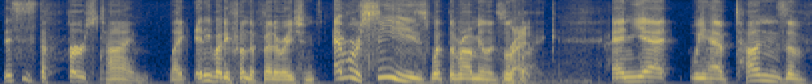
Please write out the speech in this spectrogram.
this is the first time like anybody from the Federation ever sees what the Romulans look right. like. And yet we have tons of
